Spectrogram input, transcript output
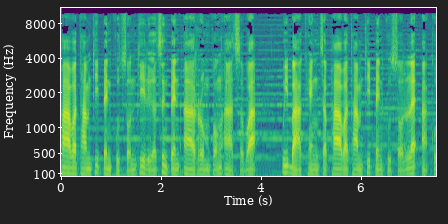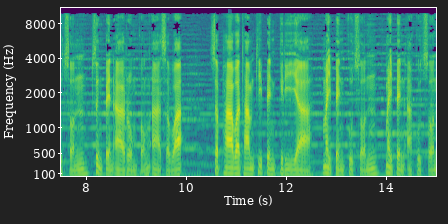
ภาวธรรมที่เป็นกุศลที่เหลือ ซึ่งเป็นอารมณ์ของอาสวะ วิบากแห่งสภาวธรรมที่เป็นกุศลและอกุศล ซึ่งเป็นอารมณ์ของอาสวะ สภาวธรรมที่เป็นกิริยาไม่เป็นกุศล ไม่เป็นอกุศล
